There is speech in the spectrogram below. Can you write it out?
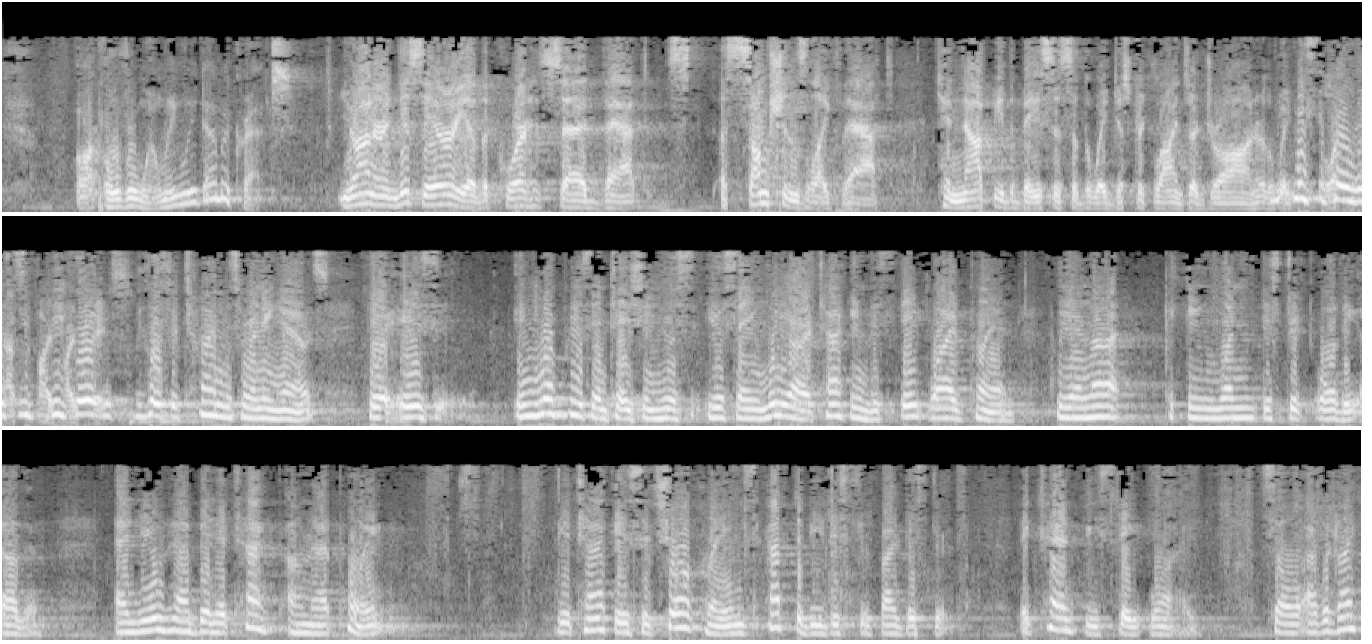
are overwhelmingly Democrats. Your Honor, in this area, the court has said that assumptions like that cannot be the basis of the way district lines are drawn or the way Mr. people Paul, are classified before, by race. Because the time is running out, there is, in your presentation, you're, you're saying we are attacking the statewide plan. We are not picking one district or the other. And you have been attacked on that point. The attack is that Shaw claims have to be district by district. It can't be statewide. So I would like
